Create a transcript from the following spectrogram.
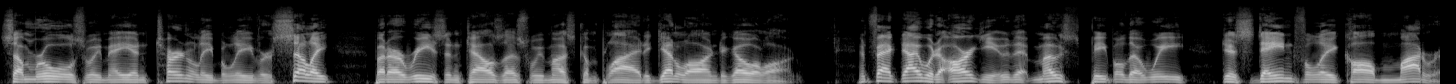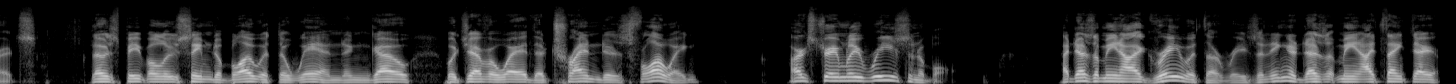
some rules we may internally believe are silly, but our reason tells us we must comply to get along, to go along. In fact, I would argue that most people that we disdainfully call moderates, those people who seem to blow with the wind and go whichever way the trend is flowing, are extremely reasonable. That doesn't mean I agree with their reasoning. It doesn't mean I think their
